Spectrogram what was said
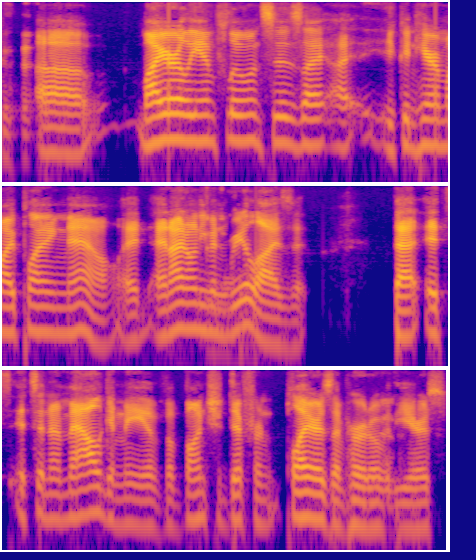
uh, my early influences, I, I you can hear my playing now, and, and I don't even realize it. That it's it's an amalgamy of a bunch of different players I've heard over the years.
